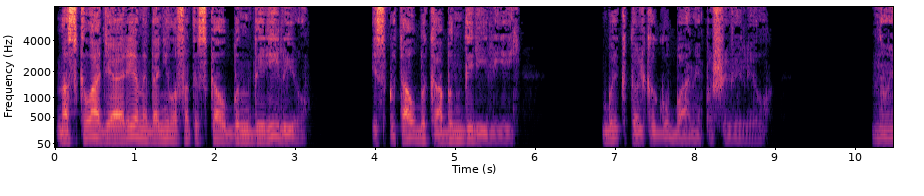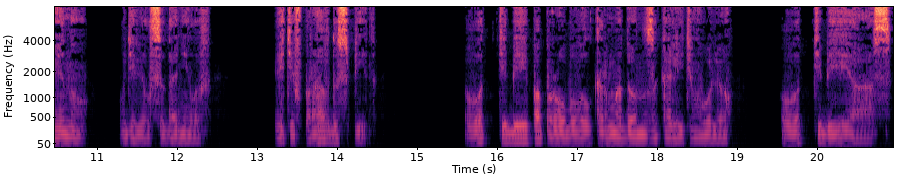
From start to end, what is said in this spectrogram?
На складе арены Данилов отыскал бандерилью, испытал быка бандерильей. Бык только губами пошевелил. «Ну и ну», — удивился Данилов, — «ведь и вправду спит. Вот тебе и попробовал Кармадон закалить волю. Вот тебе и ас».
